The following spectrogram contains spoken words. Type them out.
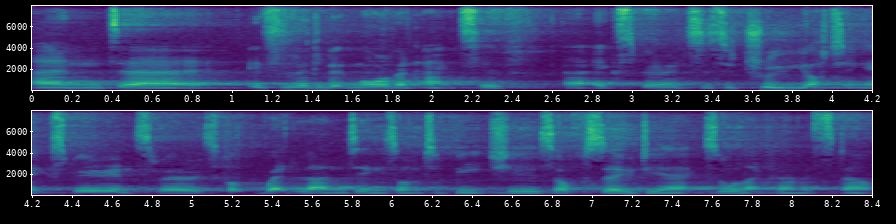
And uh, it's a little bit more of an active uh, experience. It's a true yachting experience where it's got wet landings onto beaches, off zodiacs, all that kind of stuff.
